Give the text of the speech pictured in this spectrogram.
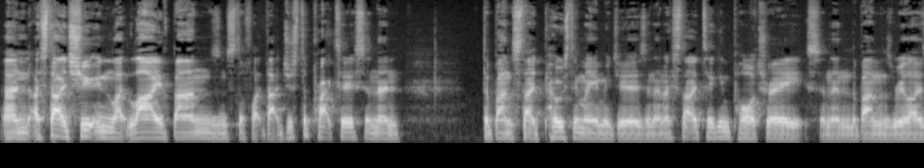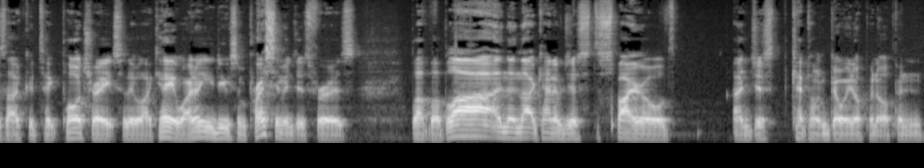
and I started shooting like live bands and stuff like that just to practice, and then the band started posting my images and then I started taking portraits and then the bands realized I could take portraits so they were like hey why don't you do some press images for us blah blah blah and then that kind of just spiraled and just kept on going up and up and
